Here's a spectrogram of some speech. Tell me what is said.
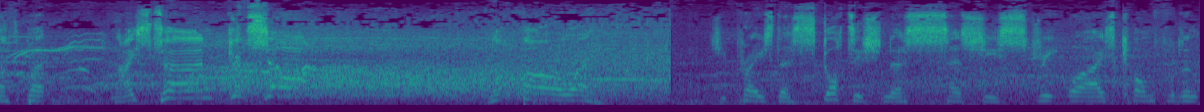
Cuthbert, nice turn, good shot! Not far away. She praised her Scottishness, says she's streetwise confident.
